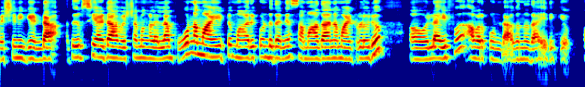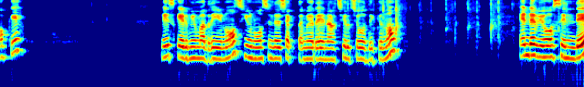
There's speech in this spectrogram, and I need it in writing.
വിഷമിക്കേണ്ട. തീർച്ചയായിട്ടും ആ വിഷമങ്ങളെല്ലാം പൂർണമായിട്ട് മാറിക്കൊണ്ട് തന്നെ സമാധാനമായിട്ടുള്ളൊരു ലൈഫ് അവർക്കുണ്ടാകുന്നതായിരിക്കും. ഓക്കെ പ്ലീസ് കേൾവി മദർ യൂണോസ് യൂണോസിന്റെ ശക്തമേറിയ എനർജിയിൽ ചോദിക്കുന്നു. എന്റെ വ്യൂസിന്റെ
